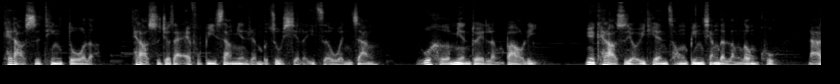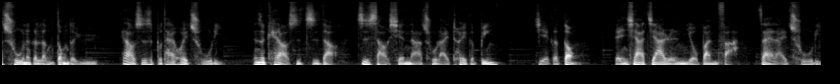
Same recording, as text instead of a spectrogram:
？K 老师听多了，K 老师就在 FB 上面忍不住写了一则文章。如何面对冷暴力？因为 K 老师有一天从冰箱的冷冻库拿出那个冷冻的鱼，K 老师是不太会处理，但是 K 老师知道，至少先拿出来退个冰，解个冻，等一下家人有办法再来处理。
